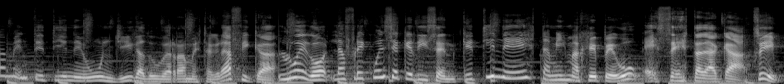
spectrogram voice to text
solamente tiene un GB de VRAM esta gráfica. Luego, la frecuencia que dicen que tiene esta misma GPU es esta de acá. Sí,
